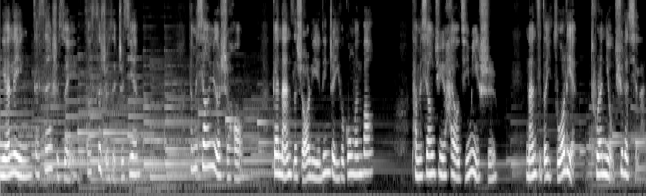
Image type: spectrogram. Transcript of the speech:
年龄在三十岁到四十岁之间。他们相遇的时候，该男子手里拎着一个公文包。他们相距还有几米时，男子的左脸突然扭曲了起来，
